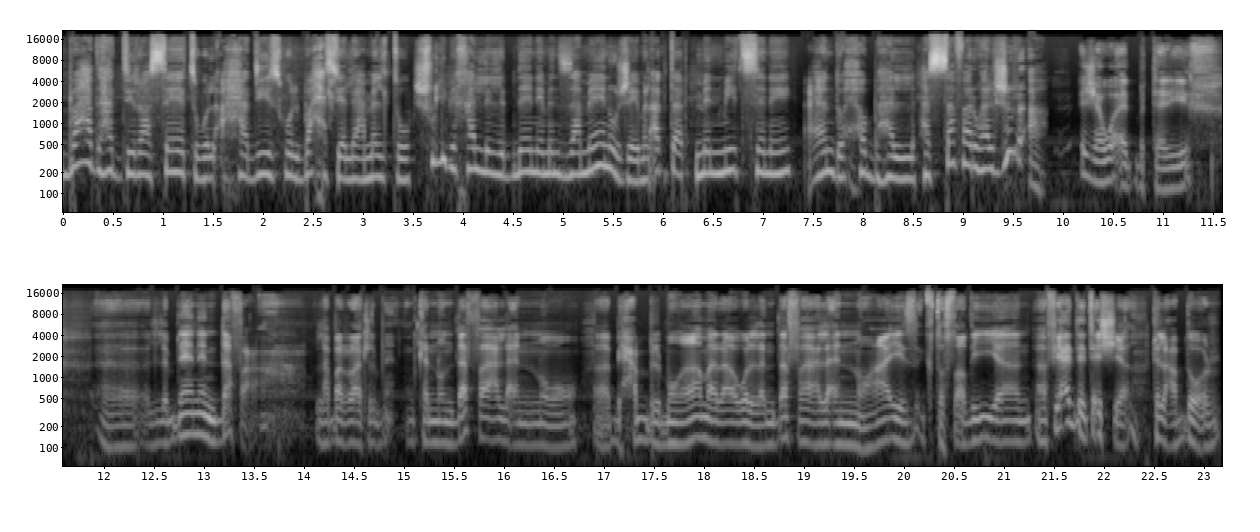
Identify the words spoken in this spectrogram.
بعد هالدراسات والأحاديث والبحث يلي عملته شو اللي بيخلي اللبناني من زمان وجاي من أكثر من 100 سنة عنده حب هال... هالسفر وهالجرأة؟ اجى وقت بالتاريخ آه، اللبناني اندفع. لبرات لبنان كانه اندفع لأنه آه، بحب المغامرة ولا اندفع لأنه عايز اقتصاديا. آه، في عدة أشياء بتلعب دور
